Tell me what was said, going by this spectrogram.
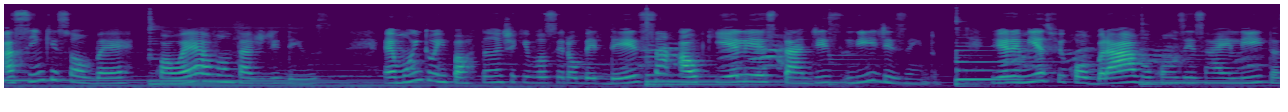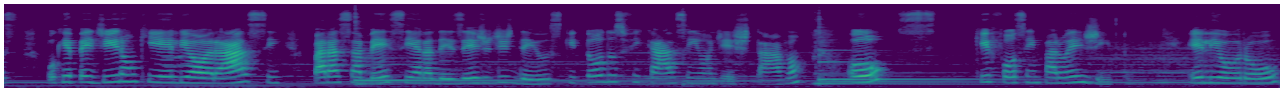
Assim que souber qual é a vontade de Deus, é muito importante que você obedeça ao que ele está lhe dizendo. Jeremias ficou bravo com os israelitas porque pediram que ele orasse para saber se era desejo de Deus que todos ficassem onde estavam ou que fossem para o Egito. Ele orou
